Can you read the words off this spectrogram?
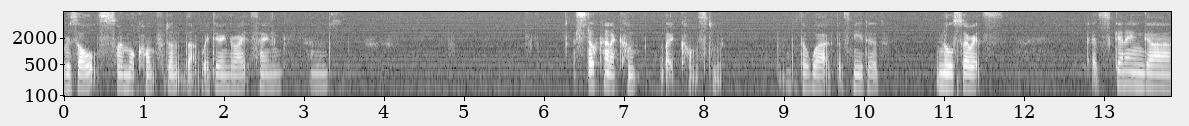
results, so I'm more confident that we're doing the right thing. And it's still kind of con- like constant, the work that's needed. And also it's, it's getting, uh,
